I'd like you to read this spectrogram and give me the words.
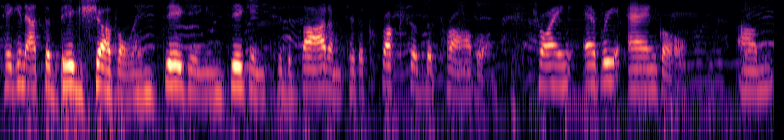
taking out the big shovel and digging and digging to the bottom, to the crux of the problem, trying every angle. Um,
